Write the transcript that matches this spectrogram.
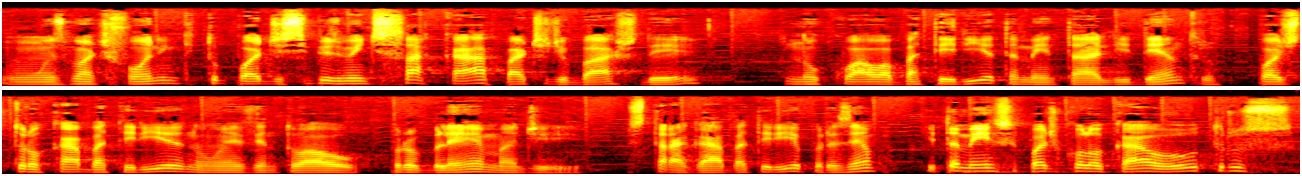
um smartphone que tu pode simplesmente sacar a parte de baixo dele, no qual a bateria também está ali dentro. Pode trocar a bateria num eventual problema de estragar a bateria, por exemplo. E também você pode colocar outros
